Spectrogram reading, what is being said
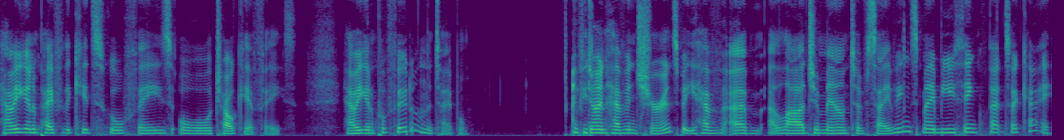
How are you going to pay for the kids' school fees or childcare fees? How are you going to put food on the table? If you don't have insurance, but you have a, a large amount of savings, maybe you think that's okay.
